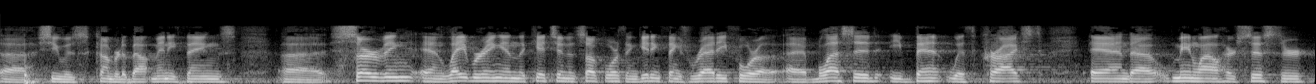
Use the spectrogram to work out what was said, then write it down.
uh, she was cumbered about many things, uh, serving and laboring in the kitchen and so forth, and getting things ready for a, a blessed event with Christ. And uh, meanwhile, her sister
